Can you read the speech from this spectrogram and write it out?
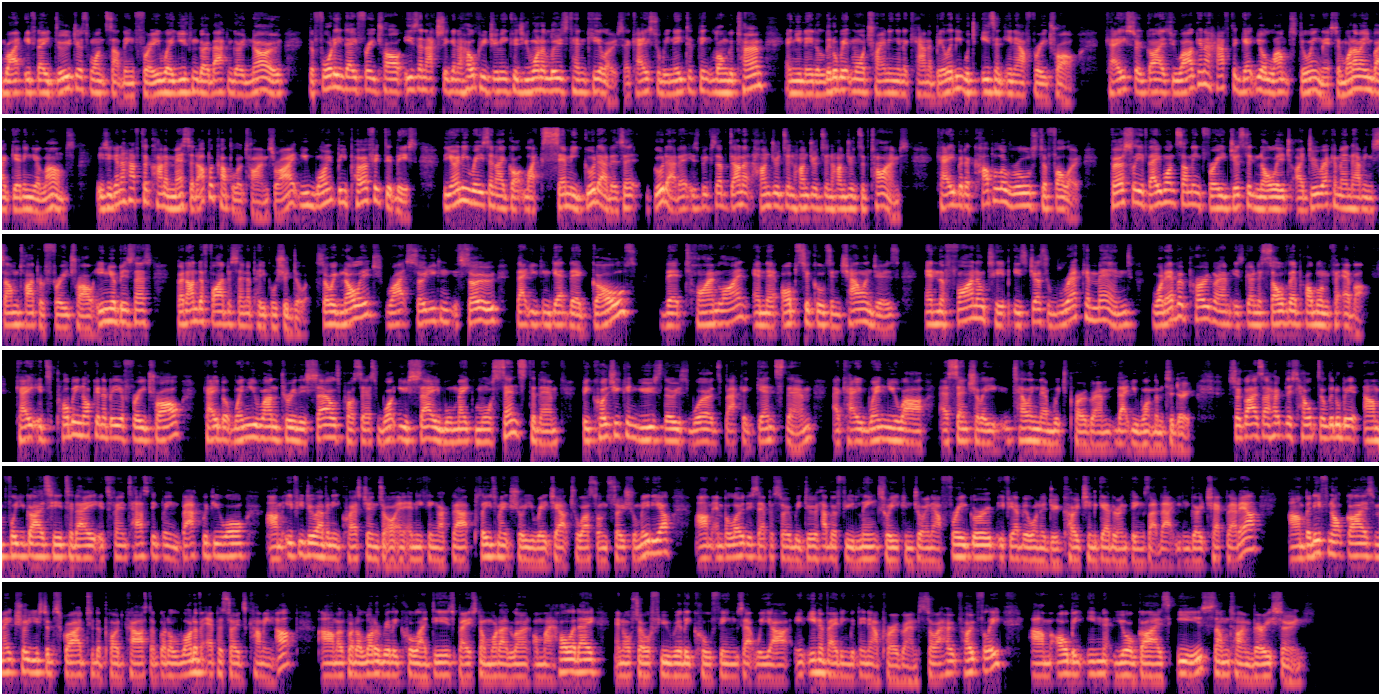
right? If they do just want something free where you can go back and go, no, the 14 day free trial isn't actually going to help you, Jimmy, because you want to lose 10 kilos. Okay. So we need to think longer term and you need a little bit more training and accountability, which isn't in our free trial. Okay, so guys, you are going to have to get your lumps doing this. And what I mean by getting your lumps is you're going to have to kind of mess it up a couple of times, right? You won't be perfect at this. The only reason I got like semi good at it, good at it is because I've done it hundreds and hundreds and hundreds of times. Okay, but a couple of rules to follow. Firstly, if they want something free, just acknowledge I do recommend having some type of free trial in your business, but under 5% of people should do it. So acknowledge, right? So you can so that you can get their goals their timeline and their obstacles and challenges. And the final tip is just recommend whatever program is going to solve their problem forever. Okay. It's probably not going to be a free trial. Okay. But when you run through this sales process, what you say will make more sense to them because you can use those words back against them. Okay. When you are essentially telling them which program that you want them to do. So, guys, I hope this helped a little bit um, for you guys here today. It's fantastic being back with you all. Um, if you do have any questions or anything like that, please make sure you reach out to us on social media. Um, and below this episode, we do have a few links where you can join our free group. If you ever want to do coaching together and things like that, you can go check that out. Um, but if not, guys, make sure you subscribe to the podcast. I've got a lot of episodes coming up. Um, I've got a lot of really cool ideas based on what I learned on my holiday, and also a few really cool things that we are in- innovating within our programs. So I hope, hopefully, um, I'll be in your guys' ears sometime very soon.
